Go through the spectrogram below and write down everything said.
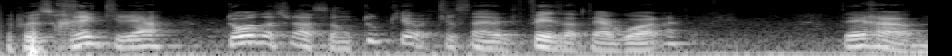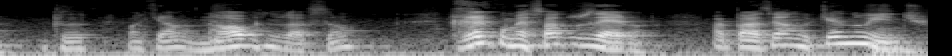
Depois recriar toda a civilização. Tudo que a cristandade fez até agora está errado. Depois, criar uma nova civilização, recomeçar do zero baseado no que? No índio.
